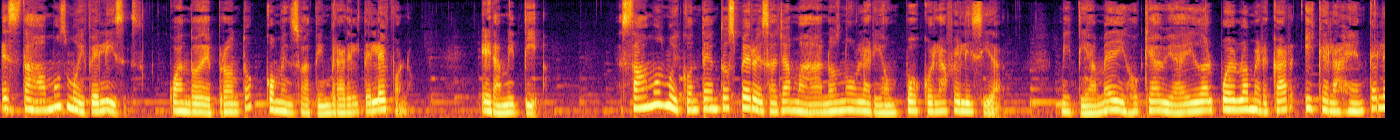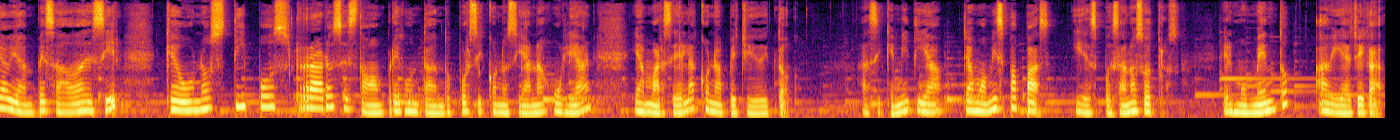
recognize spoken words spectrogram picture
Estábamos muy felices cuando de pronto comenzó a timbrar el teléfono. Era mi tía. Estábamos muy contentos, pero esa llamada nos nublaría un poco la felicidad. Mi tía me dijo que había ido al pueblo a mercar y que la gente le había empezado a decir que unos tipos raros estaban preguntando por si conocían a Julián y a Marcela con apellido y todo. Así que mi tía llamó a mis papás y después a nosotros. El momento había llegado.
